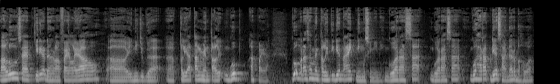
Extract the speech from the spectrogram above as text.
Lalu sayap kiri ada Rafael Leao. Uh, ini juga uh, kelihatan mental gue apa ya? Gue merasa mentality dia naik nih musim ini. Gue rasa, gue rasa, gue harap dia sadar bahwa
